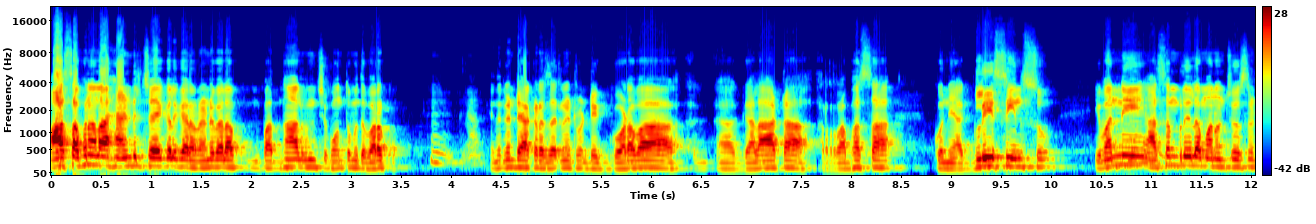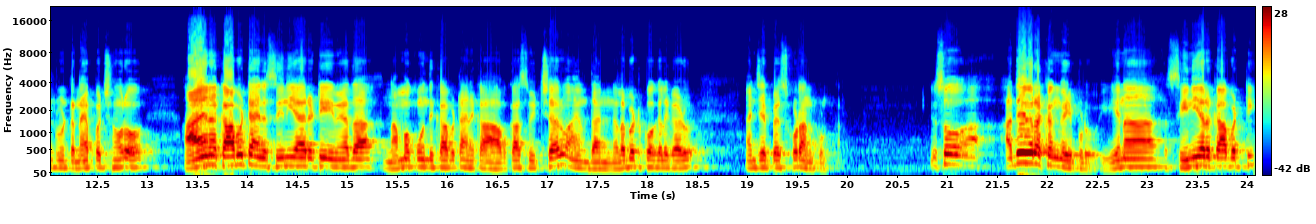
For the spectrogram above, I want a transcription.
ఆ సభను అలా హ్యాండిల్ చేయగలిగారు రెండు వేల పద్నాలుగు నుంచి పంతొమ్మిది వరకు Hmm. ఎందుకంటే అక్కడ జరిగినటువంటి గొడవ గలాట రభస కొన్ని అగ్లీ సీన్స్ ఇవన్నీ అసెంబ్లీలో మనం చూసినటువంటి నేపథ్యంలో ఆయన కాబట్టి ఆయన సీనియారిటీ మీద నమ్మకం ఉంది కాబట్టి ఆయనకు ఆ అవకాశం ఇచ్చారు. ఆయన దాన్ని నిలబెట్టుకోగలిగాడు అని చెప్పేసి కూడా అనుకుంటున్నారు. సో అదే రకంగా ఇప్పుడు ఈయన సీనియర్ కాబట్టి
